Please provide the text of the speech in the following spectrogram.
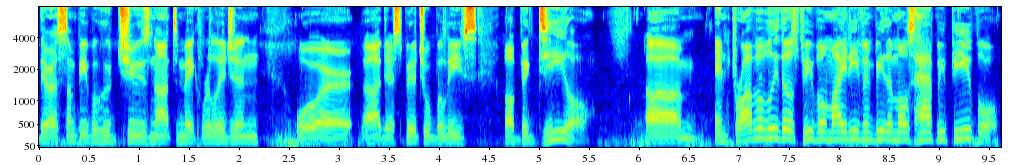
There are some people who choose not to make religion or uh, their spiritual beliefs a big deal. Um, and probably those people might even be the most happy people.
